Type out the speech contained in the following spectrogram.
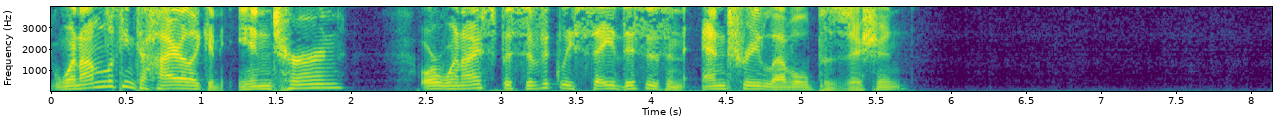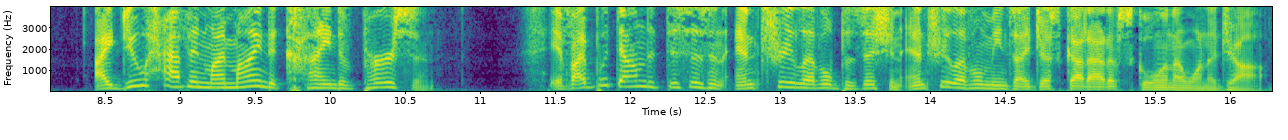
When I'm looking to hire like an intern, or when I specifically say this is an entry level position, I do have in my mind a kind of person. If I put down that this is an entry level position, entry level means I just got out of school and I want a job.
